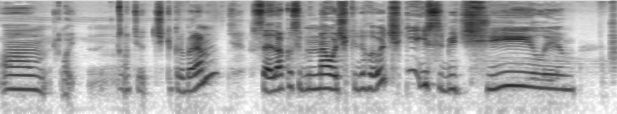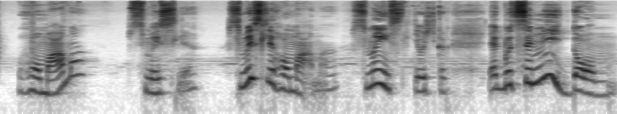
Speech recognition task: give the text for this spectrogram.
Ой, оці очки приберемо. Все, так собі на очки лягли очки і собі чилим. Го мама? В смислі? В смислі го мама? В смислі, дівчатка? Якби це мій дом.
